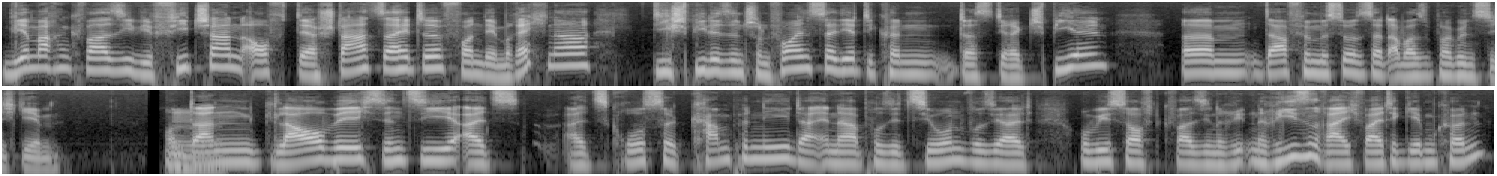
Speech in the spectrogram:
wir machen quasi, wir featuren auf der Startseite von dem Rechner, die Spiele sind schon vorinstalliert, die können das direkt spielen, ähm, dafür müsst ihr uns das aber super günstig geben. Und Mhm. dann, glaube ich, sind sie als, als große Company da in einer Position, wo sie halt Ubisoft quasi eine, eine Riesenreichweite geben können,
